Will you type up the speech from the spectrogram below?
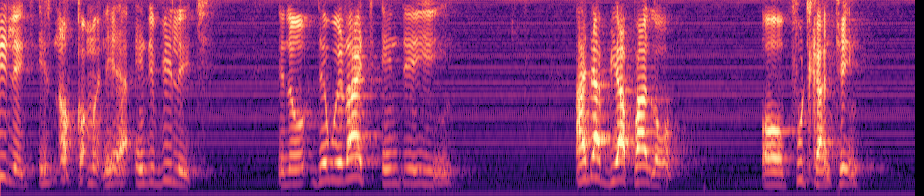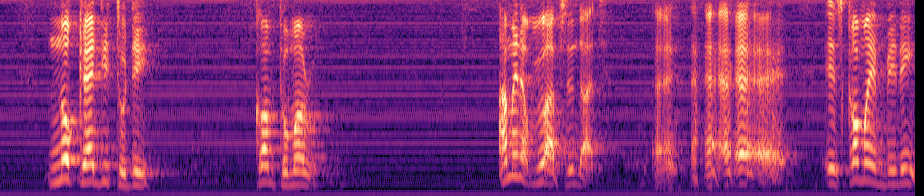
village, it's not common here, in the village, you know, they will write in the either beer parlor or food canteen, no credit today, come tomorrow. How many of you have seen that? it's common in Benin.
